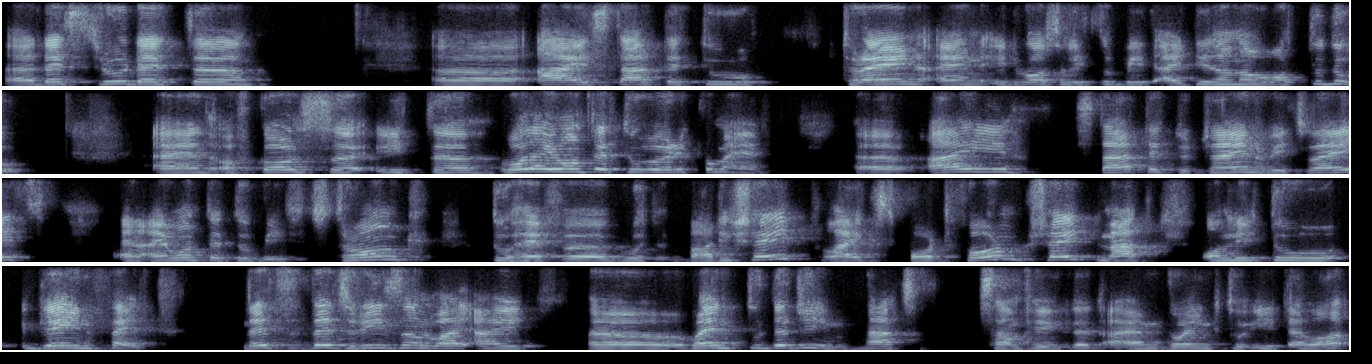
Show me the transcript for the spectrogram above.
uh, that's true that I started to train, and it was a little bit I didn't know what to do. And of course, it what I wanted to recommend. I started to train with weights, and I wanted to be strong to have a good body shape, like sport form shape, not only to gain fat. That's that's reason why I uh, went to the gym, not something that I am going to eat a lot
